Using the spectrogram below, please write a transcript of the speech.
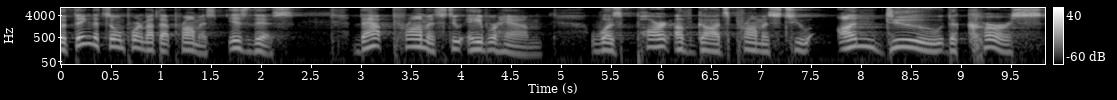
the thing that's so important about that promise is this that promise to Abraham was part of God's promise to undo the curse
